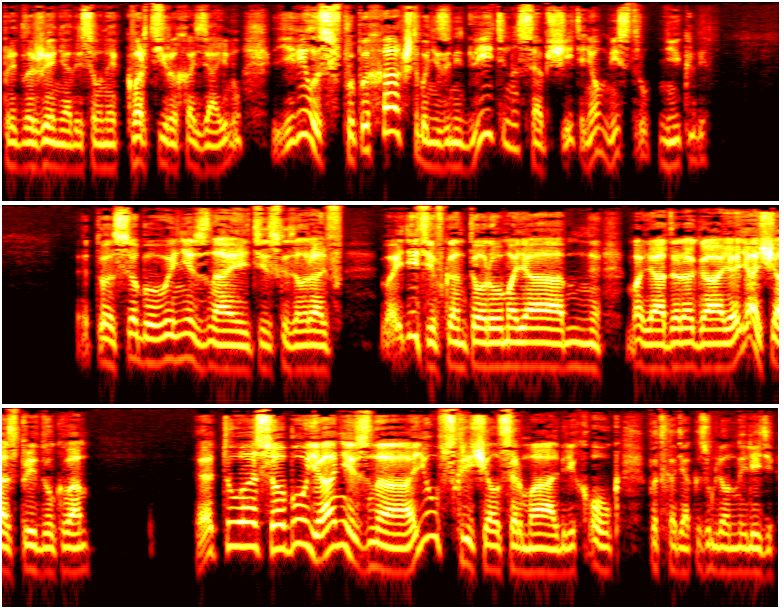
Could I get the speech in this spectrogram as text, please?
предложение, адресованное квартира хозяину, явилось в ППХ, чтобы незамедлительно сообщить о нем мистеру Никльби. — Это особо вы не знаете, — сказал Ральф. — Войдите в контору, моя... моя дорогая, я сейчас приду к вам. — Эту особу я не знаю, — вскричал сэр Мальбери Хоук, подходя к изумленной леди.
